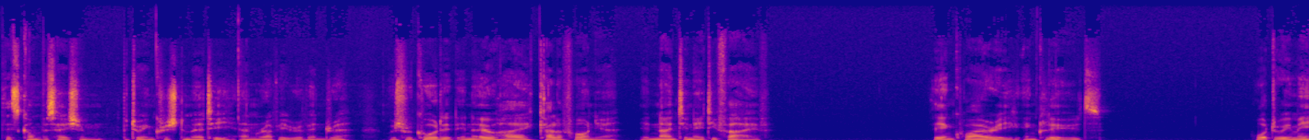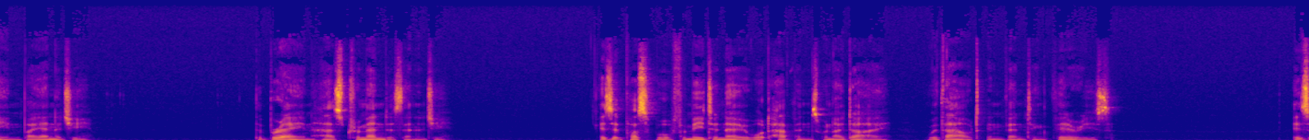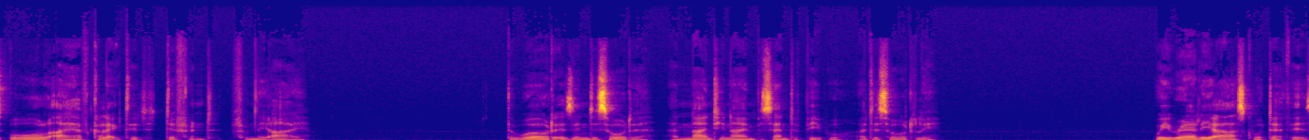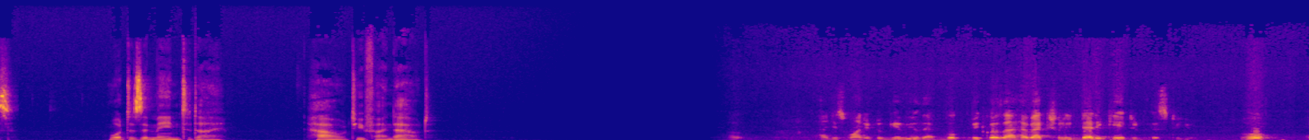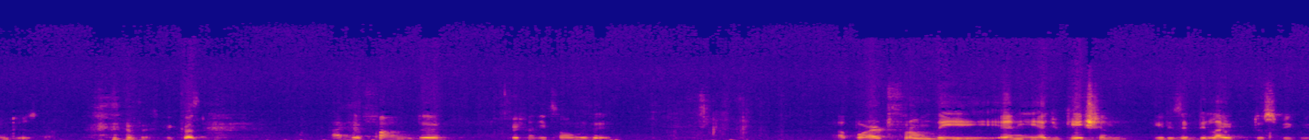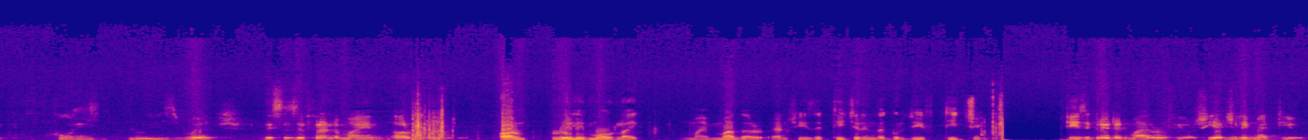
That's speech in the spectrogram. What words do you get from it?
This conversation between Krishnamurti and Ravi Ravindra was recorded in Ojai, California in 1985. The inquiry includes what do we mean by energy? The brain has tremendous energy. Is it possible for me to know what happens when I die without inventing theories? Is all I have collected different from the I? The world is in disorder, and 99% of people are disorderly. We rarely ask what death is. What does it mean to die? How do you find out? Well, I just wanted to give you that book because I have actually dedicated this to you. Oh, interesting. because I have found, uh, Krishnaji, it's always a, apart from the any education, it is a delight to speak with you. Who is Louise Welch? This is a friend of mine, or or really more like my mother, and she is a teacher in the Gurdjieff teaching. She is a great admirer of yours. She actually met you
